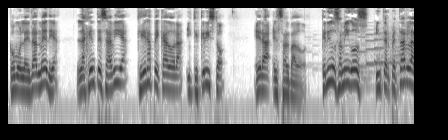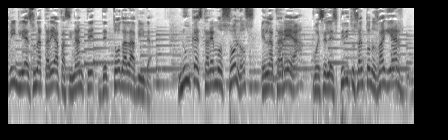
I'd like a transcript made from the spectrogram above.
como en la Edad Media, la gente sabía que era pecadora y que Cristo era el Salvador. Queridos amigos, interpretar la Biblia es una tarea fascinante de toda la vida. Nunca estaremos solos en la tarea, pues el Espíritu Santo nos va a guiar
